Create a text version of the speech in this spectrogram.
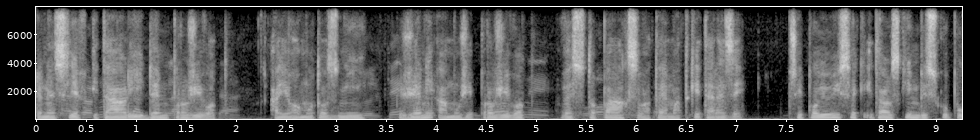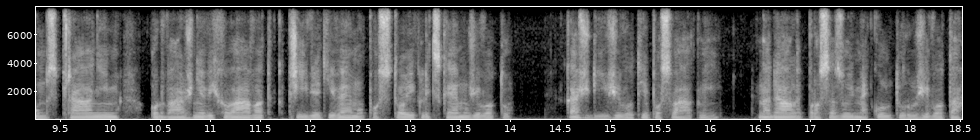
Dnes je v Itálii Den pro život a jeho moto zní Ženy a muži pro život ve stopách svaté matky Terezy. Připojují se k italským biskupům s přáním odvážně vychovávat k přívětivému postoji k lidskému životu. Každý život je posvátný. Nadále prosazujme kulturu života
